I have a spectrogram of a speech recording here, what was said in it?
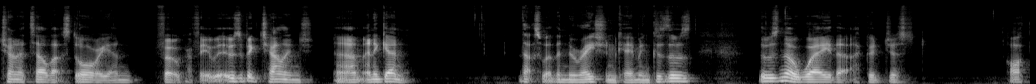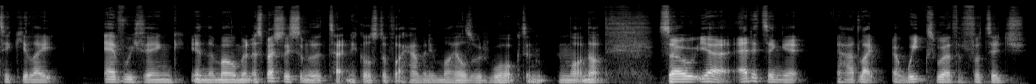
trying to tell that story and photograph it, it was a big challenge. Um, and again, that's where the narration came in because there was there was no way that I could just articulate everything in the moment, especially some of the technical stuff like how many miles we'd walked and, and whatnot. So yeah, editing it, I had like a week's worth of footage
